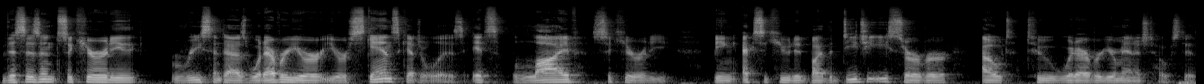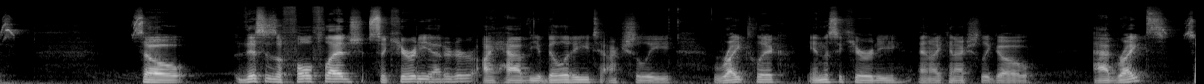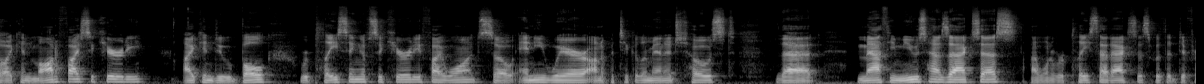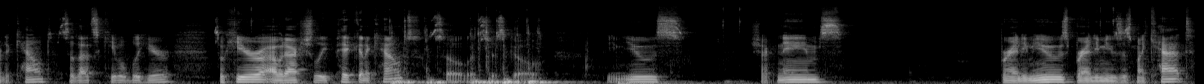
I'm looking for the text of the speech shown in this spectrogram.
This isn't security recent as whatever your, your scan schedule is. It's live security being executed by the DGE server out to whatever your managed host is. So this is a full-fledged security editor. I have the ability to actually right-click in the security and I can actually go add rights. So I can modify security. I can do bulk replacing of security if I want. So anywhere on a particular managed host that Matthew Muse has access, I want to replace that access with a different account. So that's capable here. So here I would actually pick an account. So let's just go Muse, check names, Brandy Muse. Brandy Muse is my cat.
